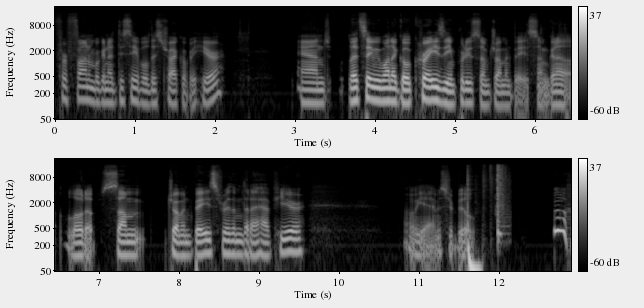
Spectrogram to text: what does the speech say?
for fun, we're going to disable this track over here. And let's say we want to go crazy and produce some drum and bass. So I'm going to load up some drum and bass rhythm that I have here. Oh yeah, Mr. Bill. Woo.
